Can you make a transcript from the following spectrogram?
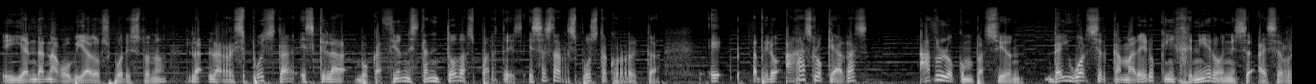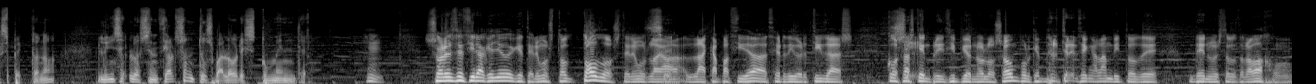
Y andan agobiados por esto, ¿no? La, respuesta es que la vocación está en todas partes. Esa es la respuesta correcta. Eh, pero hagas lo que hagas, hazlo con pasión. Da igual ser camarero que ingeniero en ese- a ese respecto, ¿no? Lo esencial son tus valores, tu mente. Hmm. Sueles decir aquello de que tenemos to- todos tenemos la, Sí. la capacidad de hacer divertidas cosas Sí. que en principio no lo son porque pertenecen al ámbito de, de nuestro trabajo.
